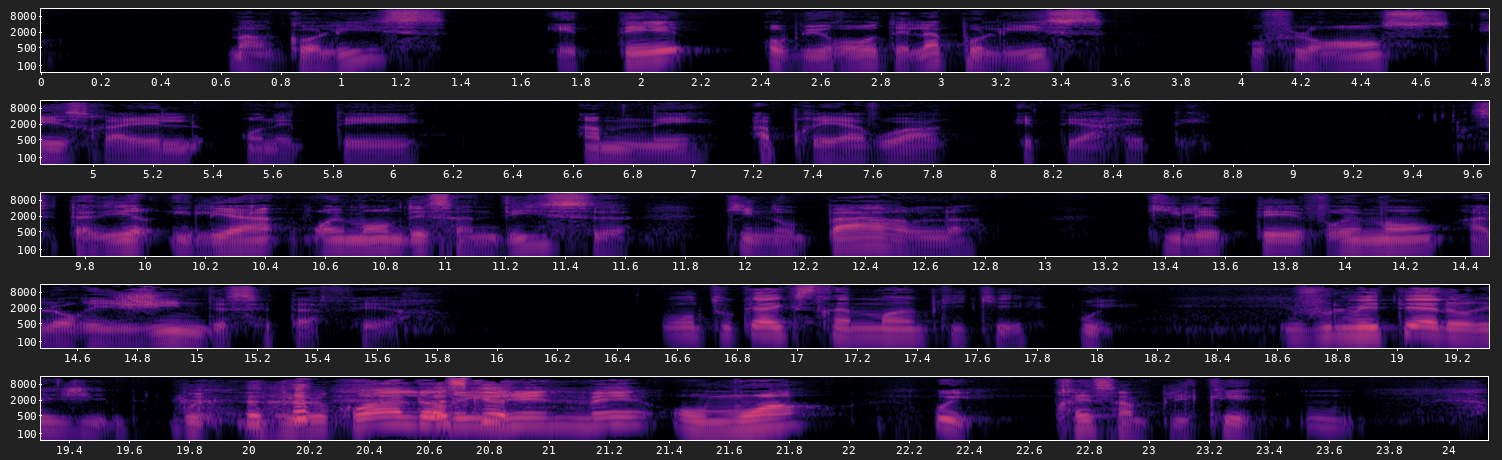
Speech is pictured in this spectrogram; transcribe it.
Margolis était au bureau de la police où Florence et Israël ont été amenés après avoir été arrêtés. C'est-à-dire, il y a vraiment des indices qui nous parlent qu'il était vraiment à l'origine de cette affaire. Ou en tout cas extrêmement impliqué. Oui. Vous le mettez à l'origine. Oui, je crois à l'origine, mais au moins, oui, très impliqué. Mm.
